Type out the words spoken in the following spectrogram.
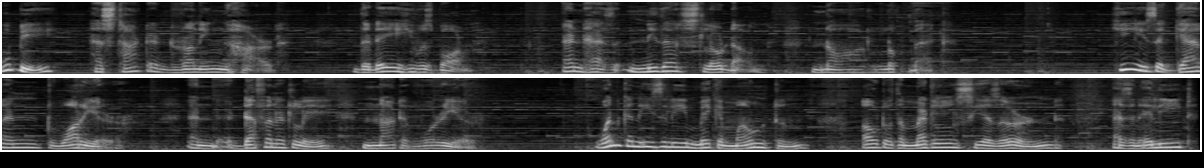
Ubby has started running hard the day he was born and has neither slowed down nor looked back. He is a gallant warrior and definitely not a warrior. One can easily make a mountain out of the medals he has earned as an elite,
